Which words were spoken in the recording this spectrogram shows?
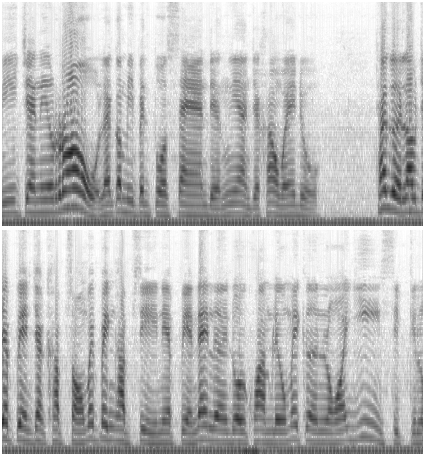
มี General แล้วก็มีเป็นตัวแซน เดี๋ยวเนี่ยจะเข้าไว้ให้ดู ถ้าเกิดเราจะเปลี่ยนจากขับ 2 ไปเป็นขับ 4 เนี่ย เปลี่ยนได้เลยโดยความเร็วไม่เกิน 120 กิโล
